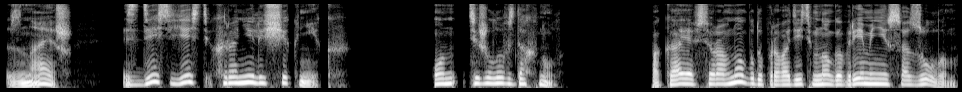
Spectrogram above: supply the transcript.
«Знаешь, здесь есть хранилище книг». Он тяжело вздохнул. «Пока я все равно буду проводить много времени с Азулом,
